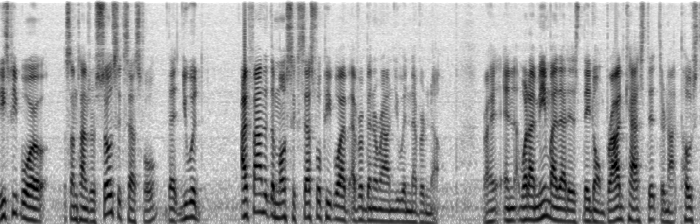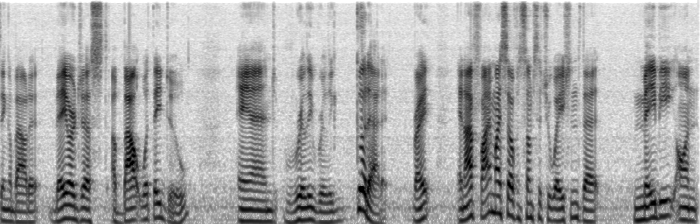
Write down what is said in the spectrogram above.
These people are sometimes are so successful that you would. I found that the most successful people I've ever been around, you would never know right? And what I mean by that is they don't broadcast it, they're not posting about it. They are just about what they do and really, really good at it, right? And I find myself in some situations that maybe on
